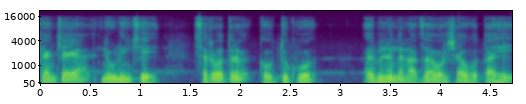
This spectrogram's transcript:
त्यांच्या या निवडींचे सर्वत्र कौतुक व अभिनंदनाचा वर्षाव होत आहे.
